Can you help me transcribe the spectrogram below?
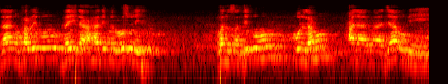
La nufarriqu baina ahadin min rusulihi wa nusaddiquhum kullahum ala ma ja'u bihi.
